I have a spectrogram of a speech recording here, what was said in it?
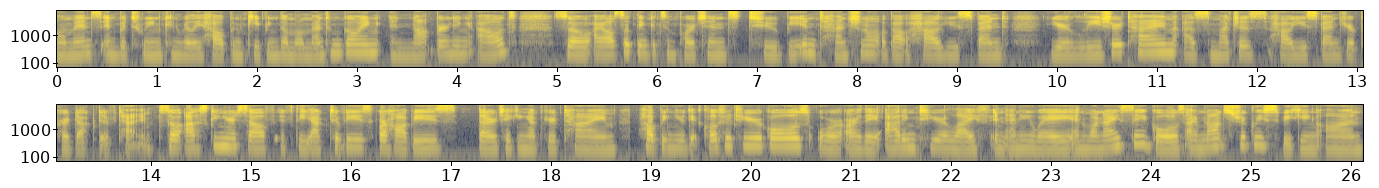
moments in between can really help in keeping the momentum going and not burning out. So, I also think it's important to be intentional about how you spend your leisure time as much as how you spend your productive time. So, asking yourself if the activities or hobbies that are taking up your time helping you get closer to your goals or are they adding to your life in any way? And when I say goals, I'm not strictly speaking on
